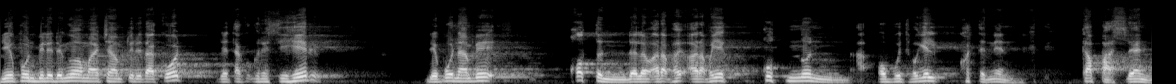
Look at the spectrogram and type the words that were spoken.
Dia pun bila dengar macam tu dia takut. Dia takut kena sihir. Dia pun ambil cotton dalam Arab Arab panggil qutnun. Orang panggil cotton kan. Kapas kan.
